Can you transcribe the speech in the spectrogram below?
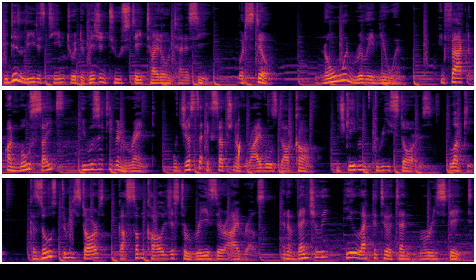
He did lead his team to a Division II state title in Tennessee, but still, no one really knew him. In fact, on most sites, he wasn't even ranked, with just the exception of Rivals.com, which gave him 3 stars. Lucky, because those 3 stars got some colleges to raise their eyebrows, and eventually he elected to attend Murray State.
